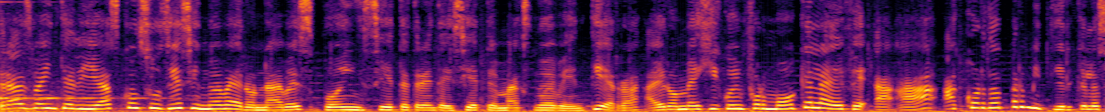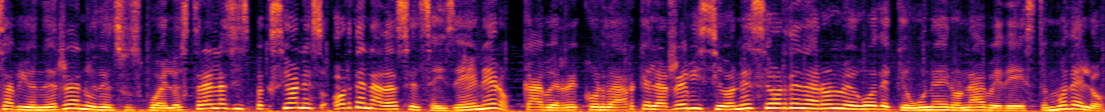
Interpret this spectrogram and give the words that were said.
Tras 20 días con sus 19 aeronaves Boeing 737 MAX 9 en tierra, Aeroméxico informó que la FAA acordó permitir que los aviones reanuden sus vuelos tras las inspecciones ordenadas el 6 de enero. Cabe recordar que las revisiones se ordenaron luego de que una aeronave de este modelo,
